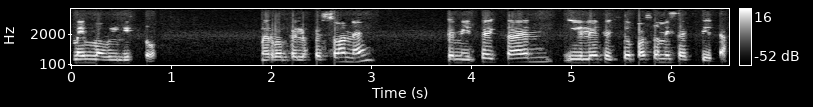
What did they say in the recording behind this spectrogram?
me inmovilizó. Me rompe los pezones, se me infectan y la infección pasó a mis axilas.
